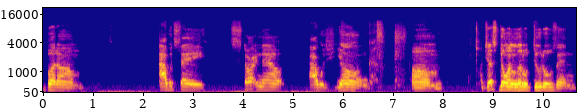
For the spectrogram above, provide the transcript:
But um I would say starting out, I was young, um, just doing little doodles and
